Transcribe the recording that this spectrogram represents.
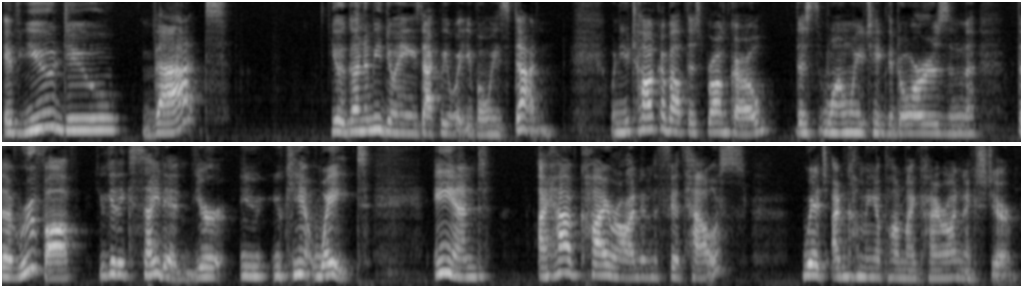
if you do that, you're going to be doing exactly what you've always done. When you talk about this Bronco, this one where you take the doors and the, the roof off, you get excited. You're you you can't wait. And I have Chiron in the fifth house, which I'm coming upon my Chiron next year.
